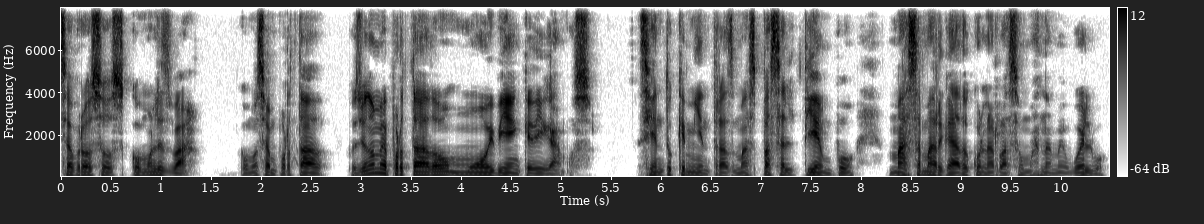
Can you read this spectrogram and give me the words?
sabrosos, ¿cómo les va? ¿Cómo se han portado? Pues yo no me he portado muy bien, que digamos. Siento que mientras más pasa el tiempo, más amargado con la raza humana me vuelvo.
